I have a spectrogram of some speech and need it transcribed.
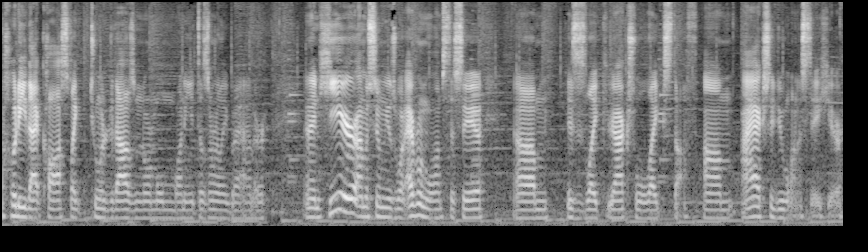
hoodie that costs, like, 200,000 normal money. It doesn't really matter. And then here, I'm assuming is what everyone wants to see, um, is, like, your actual, like, stuff. Um, I actually do want to stay here.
